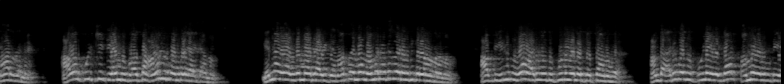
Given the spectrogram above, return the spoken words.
நாரதனை. அவன் குளிச்சுட்டு ஏந்து பார்த்தா அவனும் பொங்கலை ஆயிட்டானான் என்னடா இந்த மாதிரி ஆயிட்டான்? அப்ப என்ன நம்ம ரெண்டு பேரும் இருக்கலாம் நானும். அப்படி இருந்துதான் அறுபது பிள்ளைகளை சொத்தானுங்க. அந்த அறுபது பிள்ளைகள் தான் தமிழர்களுடைய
